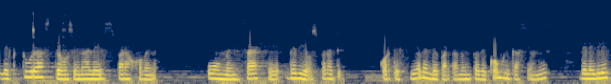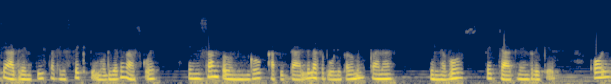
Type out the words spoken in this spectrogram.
Lecturas devocionales para jóvenes. Un mensaje de Dios para ti. Cortesía del Departamento de Comunicaciones de la Iglesia Adventista del Séptimo Día de Gascue en Santo Domingo, capital de la República Dominicana, en la voz de Jacqueline Enríquez. Hoy,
